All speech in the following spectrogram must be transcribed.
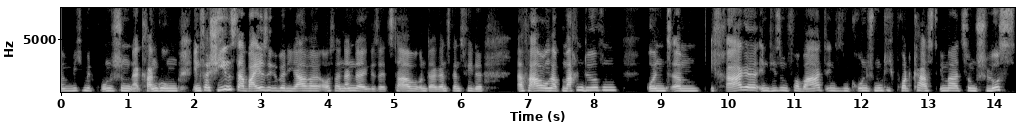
äh, mich mit chronischen Erkrankungen in verschiedenster Weise über die Jahre auseinandergesetzt habe und da ganz, ganz viele Erfahrungen habe machen dürfen. Und ähm, ich frage in diesem Format, in diesem chronisch mutig Podcast immer zum Schluss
